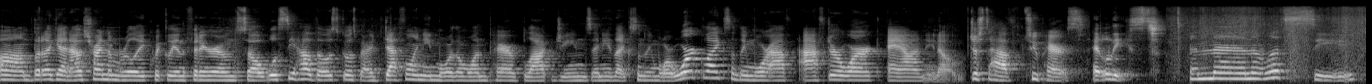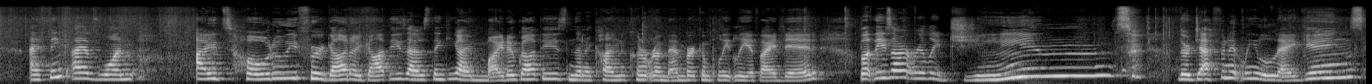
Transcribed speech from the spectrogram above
Um, but again, I was trying them really quickly in the fitting room, so we'll see how those goes, but I definitely need more than one pair of black jeans. I need like something more work-like, something more af after work, and you know, just to have two pairs at least. And then let's see. I think I have one, I totally forgot I got these. I was thinking I might have got these and then I kind of couldn't remember completely if I did. But these aren't really jeans. They're definitely leggings,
